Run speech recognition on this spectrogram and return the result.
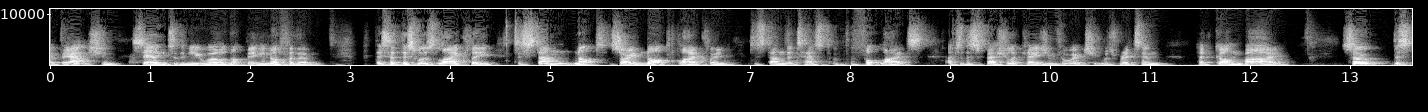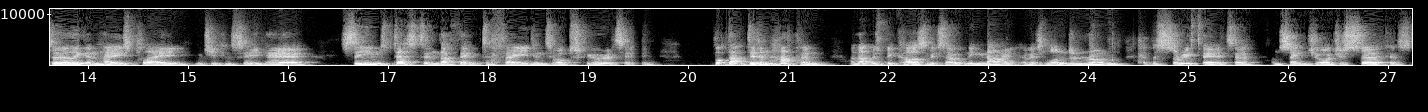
of the action, sailing to the new world not being enough for them. They said this was likely to stand, not, sorry, not likely to stand the test of the footlights after the special occasion for which it was written had gone by. So the Sterling and Hayes play, which you can see here, seems destined, I think, to fade into obscurity. But that didn't happen, and that was because of its opening night of its London run at the Surrey Theatre on St George's Circus,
